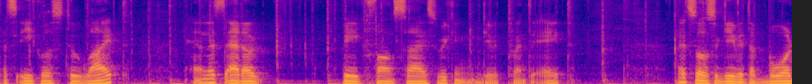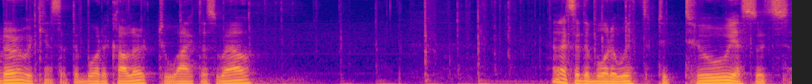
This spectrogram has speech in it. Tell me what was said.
that's equals to white. And let's add a big font size. We can give it 28 let's also give it a border. We can set the border color to white as well. And let's set the border width to 2 yes so it's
